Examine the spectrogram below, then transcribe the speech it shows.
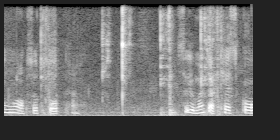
หัวง อกสดๆค่ะ ซื้อมาจากเทสโก้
